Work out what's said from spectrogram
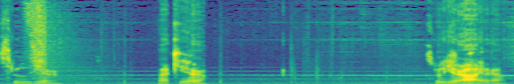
Through here. Back here. Through here. Ah, here we go.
